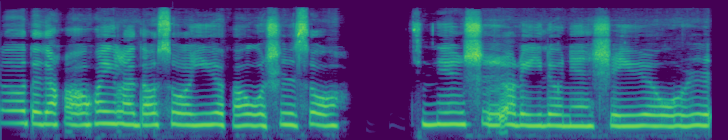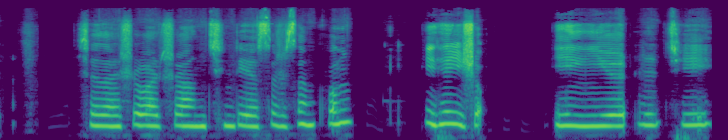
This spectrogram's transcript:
Hello，大家好，欢迎来到索音乐房，我是索。今天是二零一六年十一月五日，现在是晚上七点四十三分。一天一首音乐日记。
